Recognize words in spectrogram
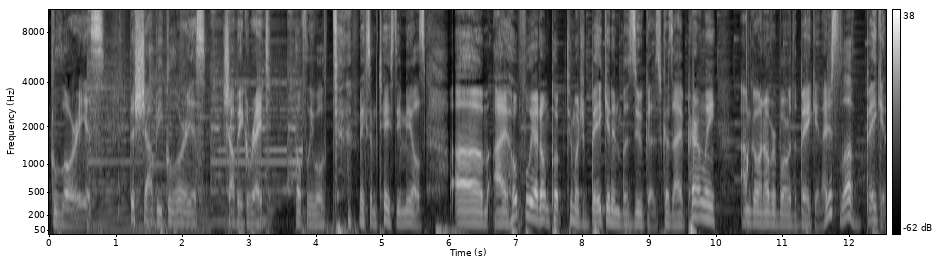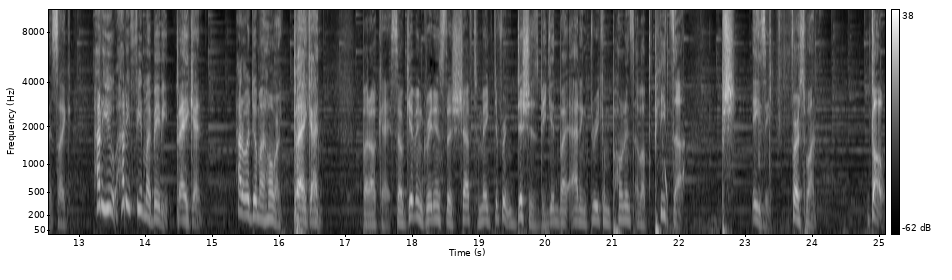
Glorious. This shall be glorious, shall be great. Hopefully we'll make some tasty meals. Um, I hopefully I don't put too much bacon in bazookas because I apparently I'm going overboard with the bacon. I just love bacon. It's like, how do you how do you feed my baby? Bacon. How do I do my homework? Bacon. But okay, so give ingredients to the chef to make different dishes. Begin by adding three components of a pizza. Psh, easy. First one. Go.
